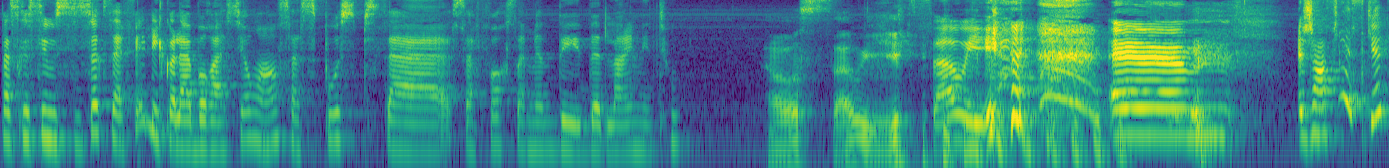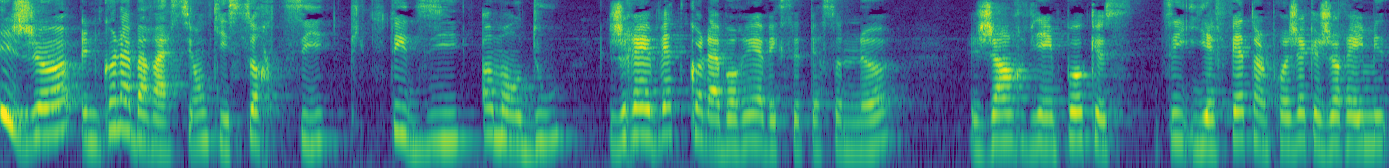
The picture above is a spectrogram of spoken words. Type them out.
Parce que c'est aussi ça que ça fait, les collaborations, hein? Ça se pousse puis ça, ça force à mettre des deadlines et tout. Oh, ça oui. Ça, oui. euh, Jean-Philippe, est-ce qu'il y a déjà une collaboration qui est sortie puis que tu t'es dit, oh mon doux, je rêvais de collaborer avec cette personne-là, j'en reviens pas que, tu sais, il ait fait un projet que j'aurais aimé,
